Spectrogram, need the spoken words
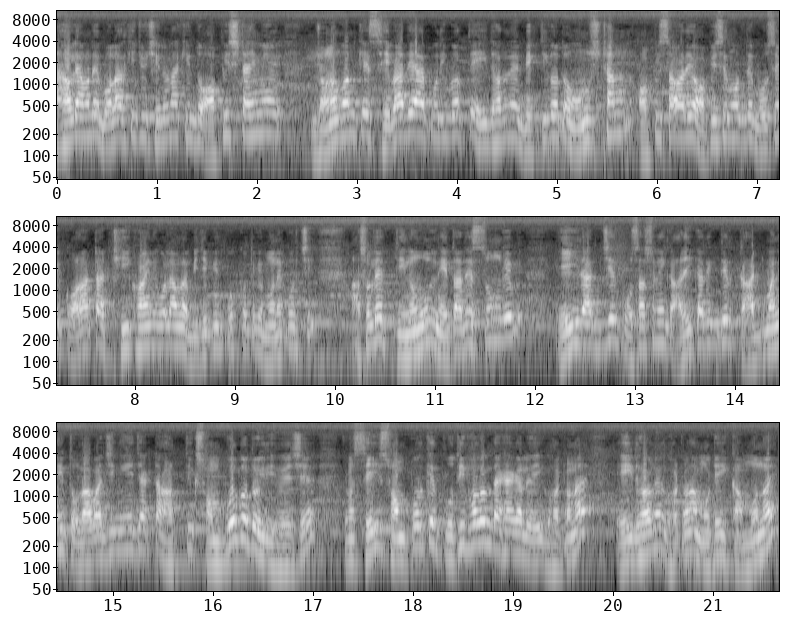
তাহলে আমাদের বলার কিছু ছিল না। কিন্তু অফিস টাইমে জনগণকে সেবা দেওয়ার পরিবর্তে এই ধরনের ব্যক্তিগত অনুষ্ঠান অফিস আওয়ারে অফিসের মধ্যে বসে করাটা ঠিক হয়নি বলে আমরা বিজেপির পক্ষ থেকে মনে করছি। আসলে তৃণমূল নেতাদের সঙ্গে এই রাজ্যের প্রশাসনিক আধিকারিকদের কাটমানি, তোলাবাজি নিয়ে যে একটা আর্থিক সম্পর্ক তৈরি হয়েছে এবং সেই সম্পর্কের প্রতিফলন দেখা গেল এই ঘটনায়। এই ধরনের ঘটনা মোটেই কাম্য নয়।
